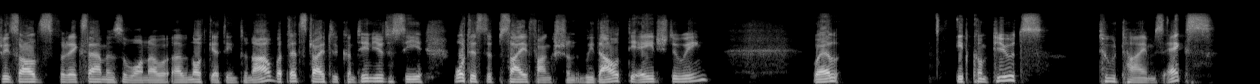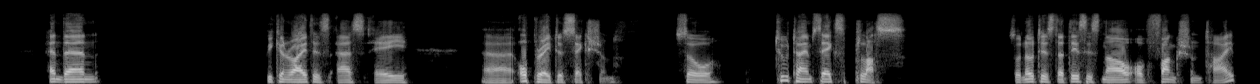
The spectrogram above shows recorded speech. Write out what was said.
results for exam and so on, I, I will not get into now, but let's try to continue to see what is the psi function without the age doing. Well, it computes 2 times x, and then we can write this as a uh, operator section. So 2 times x plus. So notice that this is now of function type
